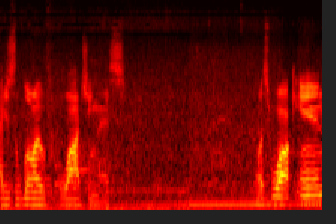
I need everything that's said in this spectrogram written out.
I just love watching this. Let's walk in.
